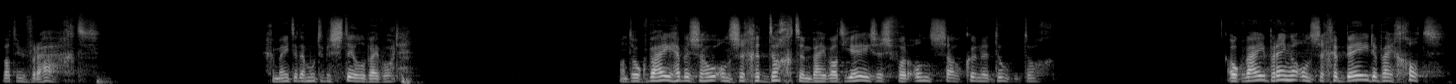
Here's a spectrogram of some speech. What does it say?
wat u vraagt. Gemeente, daar moeten we stil bij worden. Want ook wij hebben zo onze gedachten bij wat Jezus voor ons zou kunnen doen, toch? Ook wij brengen onze gebeden bij God.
